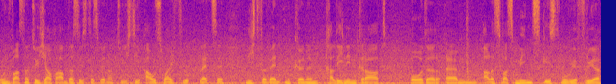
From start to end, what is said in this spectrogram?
Und was natürlich auch anders ist, dass wir natürlich die Ausweichflugplätze nicht verwenden können. Kaliningrad oder ähm, alles, was Minsk ist, wo wir früher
